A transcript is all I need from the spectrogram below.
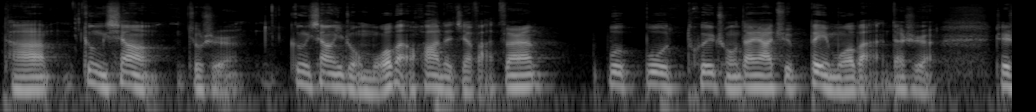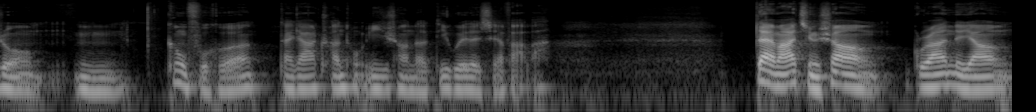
它更像就是更像一种模板化的解法。虽然不不推崇大家去背模板，但是这种嗯更符合大家传统意义上的递归的写法吧。代码请上 Grand Yang。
